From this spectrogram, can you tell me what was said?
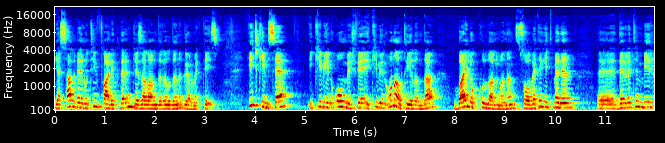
yasal ve rutin faaliyetlerin cezalandırıldığını görmekteyiz. Hiç kimse 2015 veya 2016 yılında baylok kullanmanın, sohbete gitmenin, devletin bir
